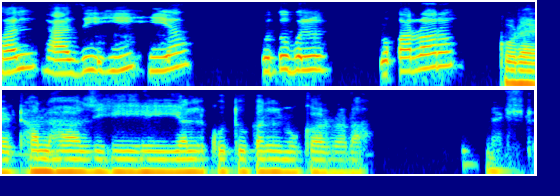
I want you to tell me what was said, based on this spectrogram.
هل هذه هي كتب المقررة correct. هل هذه هي الكتب المكررة next.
